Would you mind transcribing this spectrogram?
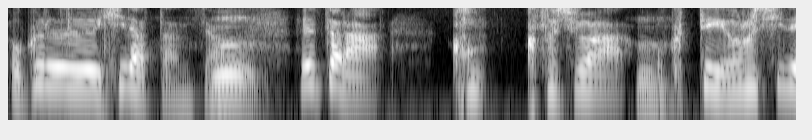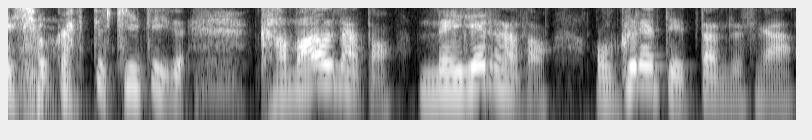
送る日だったんですよ、うん。そしたら今年は送ってよろしいでしょうかって聞いてきて、構うなとめげるなと送れって言ったんですが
